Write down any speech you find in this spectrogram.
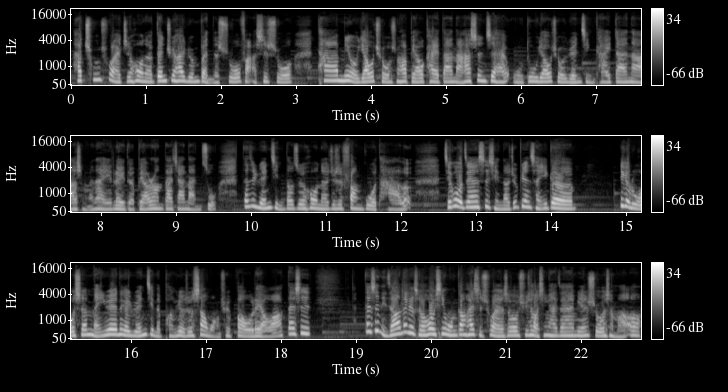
他冲出来之后呢，根据他原本的说法是说，他没有要求说他不要开单啊，他甚至还五度要求远景开单啊，什么那一类的，不要让大家难做。但是远景到最后呢，就是放过他了。结果这件事情呢，就变成一个一个罗生门，因为那个远景的朋友就上网去爆料啊，但是。但是你知道那个时候新闻刚开始出来的时候，徐小新还在那边说什么哦，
